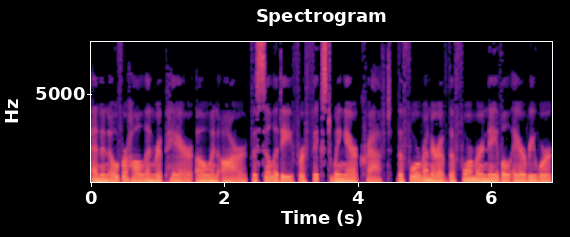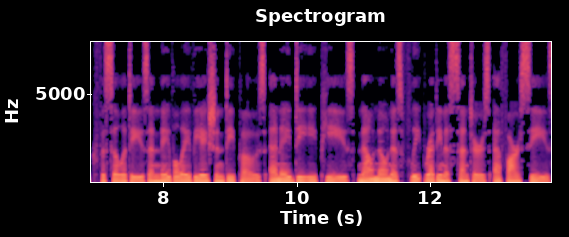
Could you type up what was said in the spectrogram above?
and an overhaul and repair O&R facility for fixed-wing aircraft, the forerunner of the former Naval Air Rework Facilities and Naval Aviation Depots NADEPs now known as Fleet Readiness Centers FRCs.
